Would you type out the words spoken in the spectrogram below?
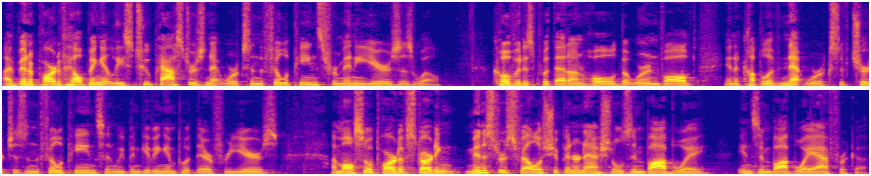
I've been a part of helping at least two pastors' networks in the Philippines for many years as well. COVID has put that on hold, but we're involved in a couple of networks of churches in the Philippines, and we've been giving input there for years. I'm also a part of starting Ministers Fellowship International Zimbabwe in Zimbabwe, Africa.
